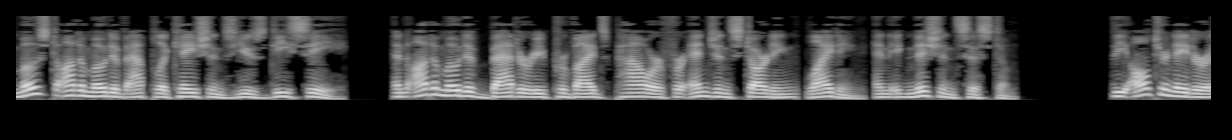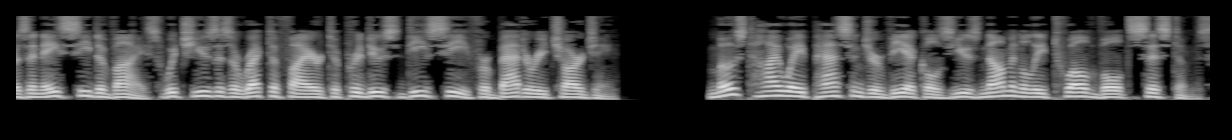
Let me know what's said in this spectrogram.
Most automotive applications use DC. An automotive battery provides power for engine starting, lighting, and ignition system. The alternator is an AC device which uses a rectifier to produce DC for battery charging. Most highway passenger vehicles use nominally 12-volt systems.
